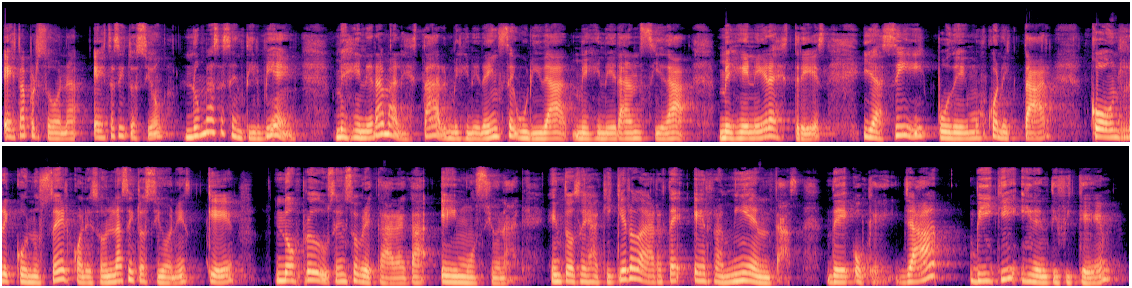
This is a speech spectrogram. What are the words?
esta persona, esta situación no me hace sentir bien, me genera malestar, me genera inseguridad, me genera ansiedad, me genera estrés y así podemos conectar con reconocer cuáles son las situaciones que nos producen sobrecarga emocional. Entonces aquí quiero darte herramientas de, ok, ya Vicky identifiqué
